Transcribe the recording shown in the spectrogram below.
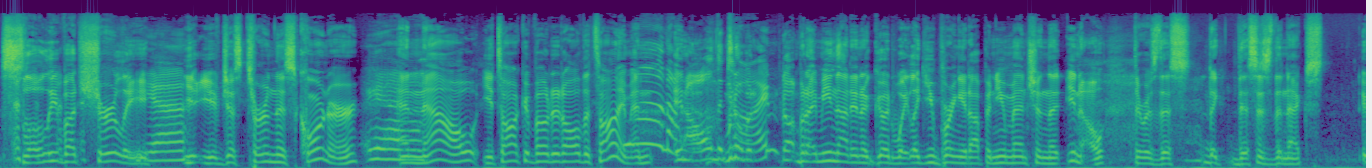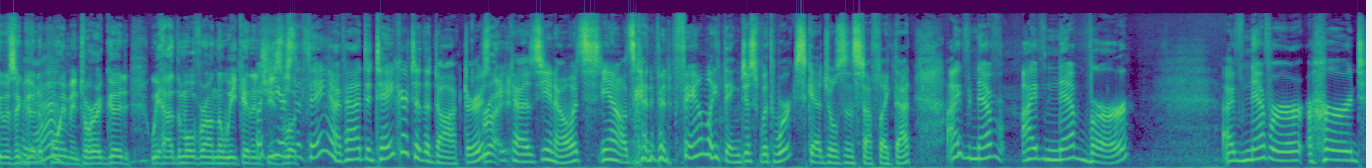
slowly but surely, Yeah. you, you've just turned this corner. Yeah. And now you talk about it all the time. and not and- all the no, but- time. no, but I mean that in a good way. Like you bring it up and you mention that you know there was this like this is the next it was a good Yeah. appointment or a good. We had them over on the weekend, and But she's here's looked. the thing: I've had to take her to the doctors Right. because you know it's you know it's kind of been a family thing, just with work schedules and stuff like that. I've never, I've never, I've never heard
